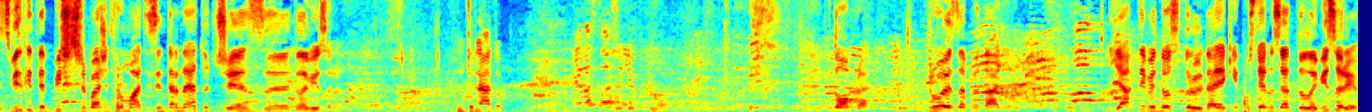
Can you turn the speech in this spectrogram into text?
Звідки ти більше черпаєш інформацію? З інтернету чи з е, телевізора? З інтернету. Добре. Друге запитання. Як ти відносишся до людей, які постійно сидять в телевізорі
